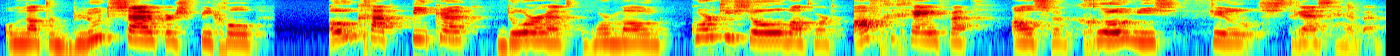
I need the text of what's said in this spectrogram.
omdat de bloedsuikerspiegel ook gaat pieken door het hormoon cortisol, wat wordt afgegeven als we chronisch veel stress hebben.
